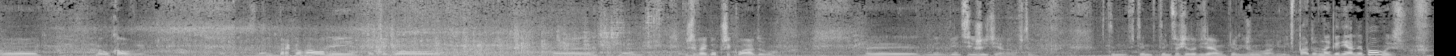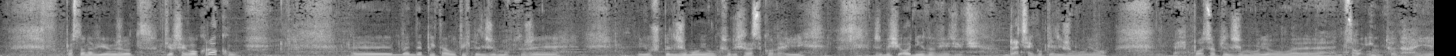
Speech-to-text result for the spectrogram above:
e, naukowy. No i brakowało mi takiego e, no, żywego przykładu. E, więcej życia no, w tym tym, w tym, w tym, co się dowiedziałem o pielgrzymowaniu. I wpadłem na genialny pomysł. Postanowiłem, że od pierwszego kroku yy, będę pytał tych pielgrzymów, którzy już pielgrzymują któryś raz z kolei, żeby się od nich dowiedzieć, dlaczego pielgrzymują, po co pielgrzymują, co im to daje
